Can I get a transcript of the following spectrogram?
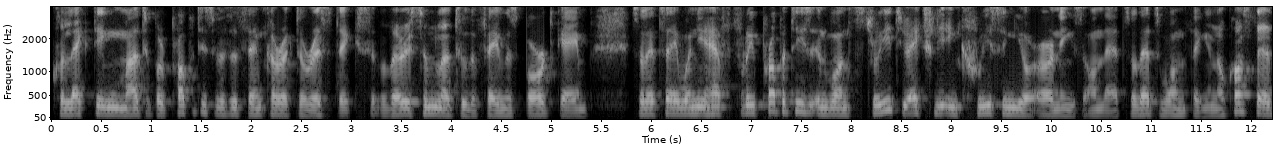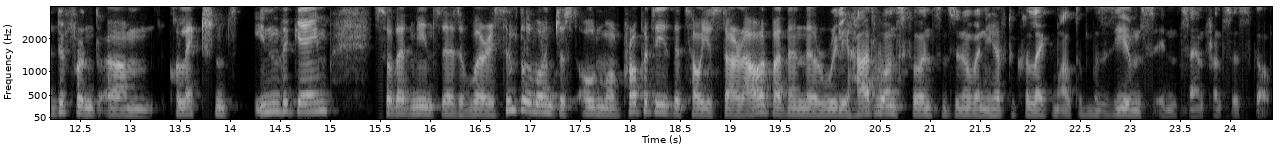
collecting multiple properties with the same characteristics, very similar to the famous board game. So let's say when you have three properties in one street, you're actually increasing your earnings on that. So that's one thing. And of course, there are different um, collections in the game. So that means there's a very simple one, just own one property. That's how you start out. But then there are really hard ones. For instance, you know, when you have to collect multiple museums in San Francisco.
